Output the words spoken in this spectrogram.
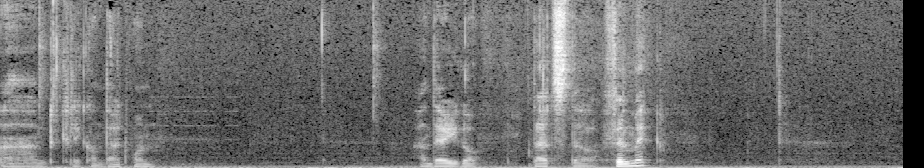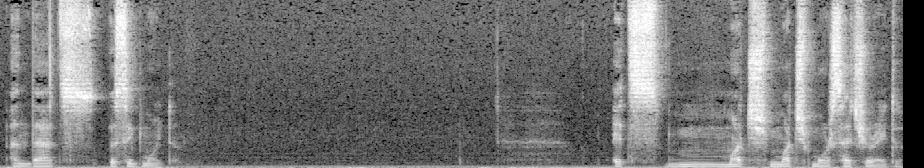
and click on that one. And there you go. That's the filmic. And that's the sigmoid. It's much much more saturated.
